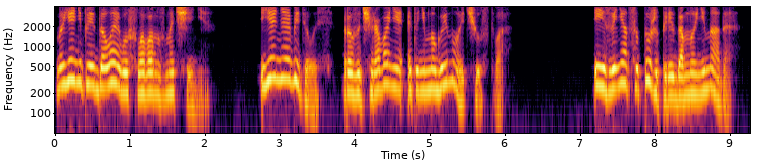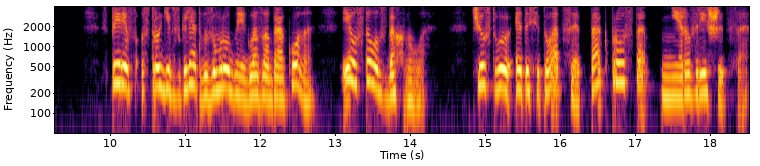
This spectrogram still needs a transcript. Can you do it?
но я не придала его словам значения. Я не обиделась, разочарование — это немного иное чувство. И извиняться тоже передо мной не надо. Вперев строгий взгляд в изумрудные глаза дракона, я устало вздохнула. Чувствую, эта ситуация так просто не разрешится.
